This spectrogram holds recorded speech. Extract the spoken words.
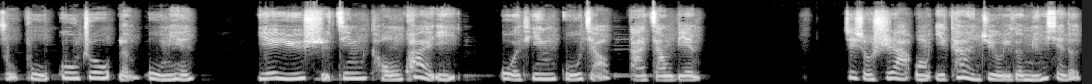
主簿孤舟冷不眠。也与使君同快意，卧听鼓角大江边。这首诗啊，我们一看就有一个明显的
